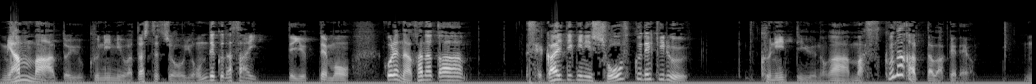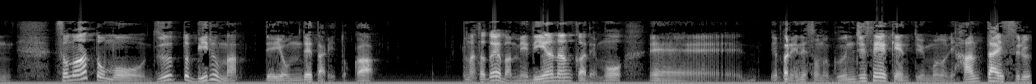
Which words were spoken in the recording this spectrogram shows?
ミャンマーという国に私たちを呼んでくださいって言っても、これなかなか世界的に承服できる国っていうのが、まあ、少なかったわけだよ。うん。その後もずっとビルマって呼んでたりとか、まあ、例えばメディアなんかでも、えー、やっぱりね、その軍事政権というものに反対する、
